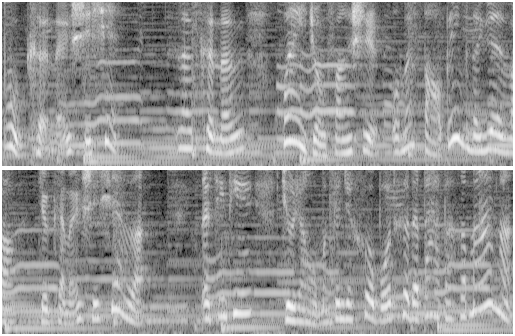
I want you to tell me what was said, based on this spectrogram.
不可能实现？那可能换一种方式，我们宝贝们的愿望就可能实现了。那今天就让我们跟着赫伯特的爸爸和妈妈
